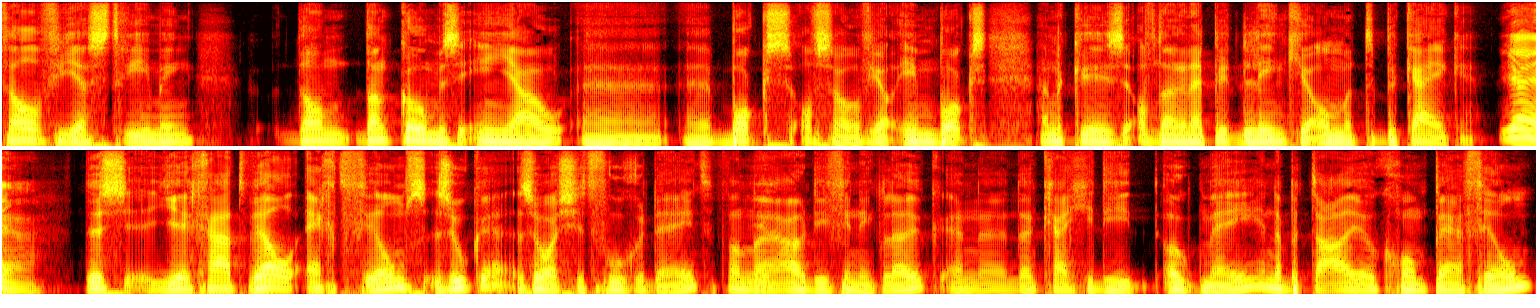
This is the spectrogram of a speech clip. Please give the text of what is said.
wel via streaming. Dan, dan komen ze in jouw eh, eh, box of zo, of jouw inbox. En dan kun je ze, of dan heb je het linkje om het te bekijken. Ja, ja. Dus je gaat wel echt films zoeken, zoals je het vroeger deed. Van, Ja. nou, oh, die vind ik leuk. En dan krijg je die ook mee. En dan betaal je ook gewoon per film.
